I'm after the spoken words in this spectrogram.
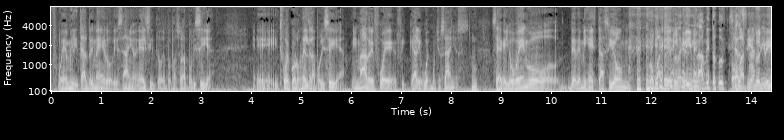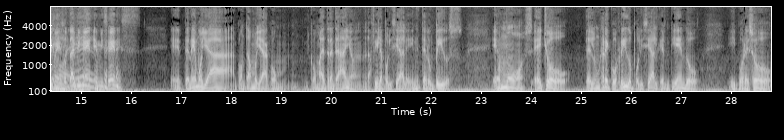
fue militar primero, 10 años de ejército, después pasó a la policía. eh, y fue coronel de la policía. Mi madre fue fiscal y juez muchos años. Mm. O sea que yo vengo desde mi gestación combatiendo el En crimen. el ámbito combatiendo el crimen, mismo eso está en, mi en mis genes. Eh, tenemos ya, contamos ya con, con más de 30 años en las filas policiales ininterrumpidos. Hemos hecho el- un recorrido policial que entiendo y por eso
